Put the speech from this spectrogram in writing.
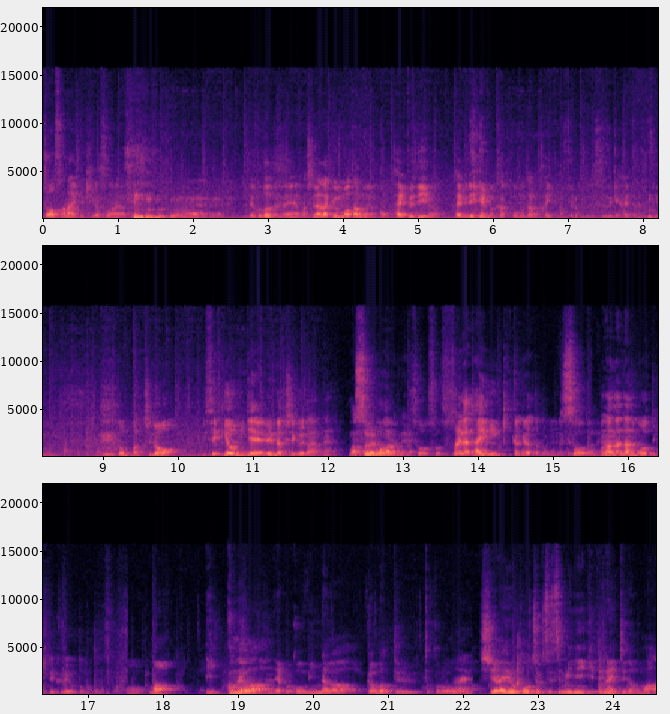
倒さないと気が済まないわけです。ということでね、まあ、品田君も多分タイプ D のタイプ D のカッコも多分入ってますよロックで。鈴木入ってないんですけど。ドンパッチの移籍を見て連絡してくれたんだよね。まあそれもあるね。そうそう。それがタイミングきっかけだったと思うんだけど。そうだね。まあなんでなんで戻ってきてくれようと思ったんですか？まあ1個目はうん。やっぱこうみんなが頑張ってるところを、はい。試合をこう直接見に行けてないっていうのもまあ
